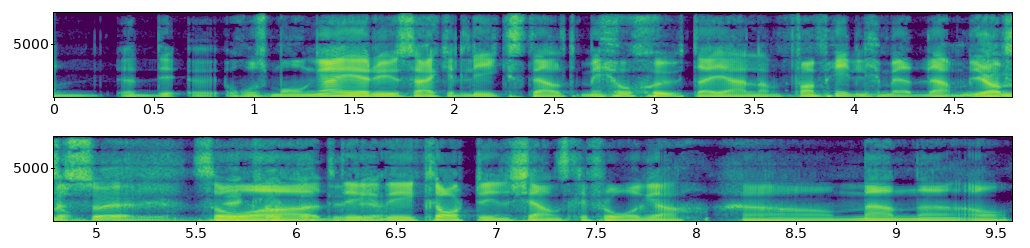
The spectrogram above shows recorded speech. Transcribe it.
det, hos många är det ju säkert likställt med att skjuta ihjäl en familjemedlem. Ja liksom. men så är det ju. Så det är klart eh, det, det är det, det. är klart det är en känslig fråga. Eh, men ja,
